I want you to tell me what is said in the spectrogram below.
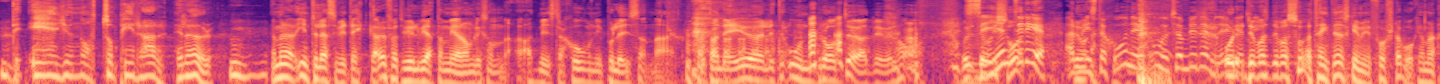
Mm. det är ju något som pirrar, eller hur? Jag menar, inte läser vi deckare för att vi vill veta mer om liksom, administration i polisen, nej. Utan det är ju lite ond, bråd död vi vill ha. Och det var Säg så- inte det! Administration är ett outtömligt ämne, det det, var, det var så jag tänkte när jag skrev min första bok. Jag menar,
